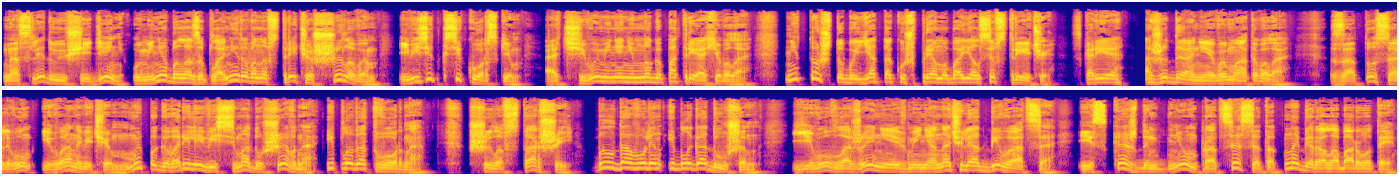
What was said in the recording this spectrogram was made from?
На следующий день у меня была запланирована встреча с Шиловым и визит к Сикорским, отчего меня немного потряхивало. Не то чтобы я так уж прямо боялся встречи, скорее, ожидание выматывало. Зато со Львом Ивановичем мы поговорили весьма душевно и плодотворно. Шилов-старший был доволен и благодушен. Его вложения в меня начали отбиваться, и с каждым днем процесс этот набирал обороты.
